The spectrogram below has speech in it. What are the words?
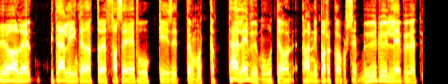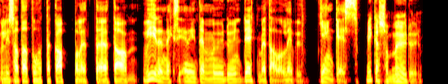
joo pitää linkata tuonne Facebookiin sitten, mutta tämä levy muuten on Cannibal Corpsen myydyin levy, että yli 100 000 kappaletta ja tämä on viidenneksi eniten myydyin death metal-levy Jenkeissä. Mikäs on myydyin?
